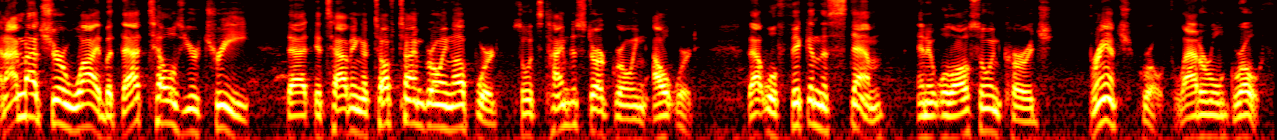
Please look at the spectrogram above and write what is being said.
And I'm not sure why, but that tells your tree that it's having a tough time growing upward, so it's time to start growing outward. That will thicken the stem, and it will also encourage branch growth, lateral growth.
